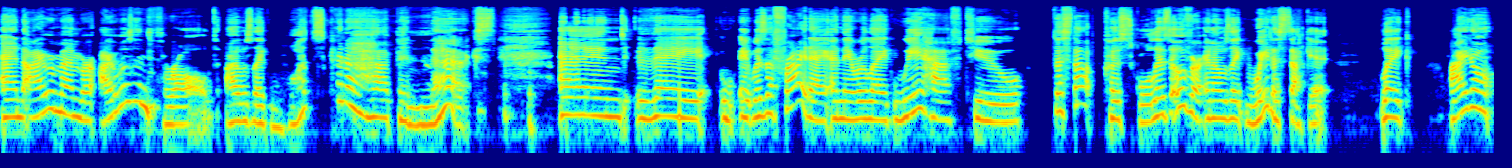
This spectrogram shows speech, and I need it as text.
And I remember I was enthralled. I was like, what's going to happen next? and they, it was a Friday and they were like, we have to, to stop because school is over. And I was like, wait a second. Like, I don't,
